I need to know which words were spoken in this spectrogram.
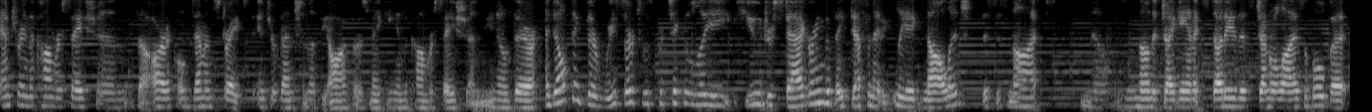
entering the conversation. The article demonstrates the intervention that the author is making in the conversation. You know, there. I don't think their research was particularly huge or staggering, but they definitely acknowledged this is not, you know, this is not a gigantic study that's generalizable, but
